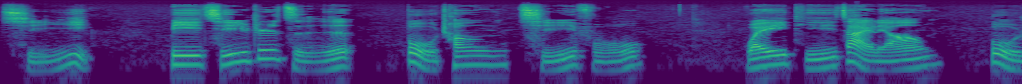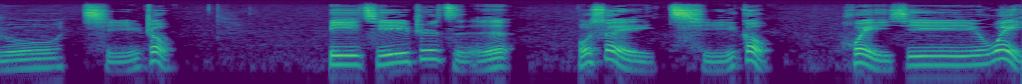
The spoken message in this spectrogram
其意；比其之子，不称其福。为题在梁，不如其胄；比其之子，不遂其构。会兮未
